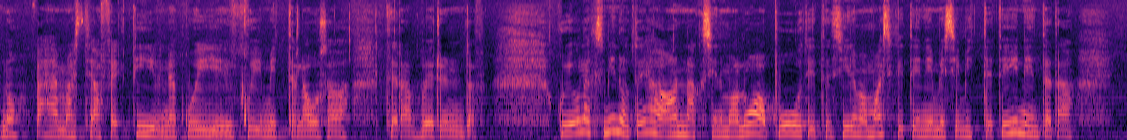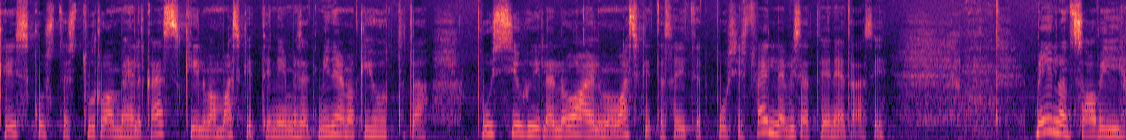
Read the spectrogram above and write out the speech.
noh, vähemasti afektiivne, kui, kui mitte lausa terav või ründav. kui oleks minu teha, annaksin ma loa poodides ilma maskita inimesi mitte teenindada, keskustes turvamehel käsk ilma maskita inimesed minema kihutada, bussijuhile loa ilma maskita sõitjad bussist välja visata ja nii edasi meil on savi,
